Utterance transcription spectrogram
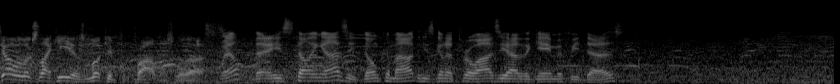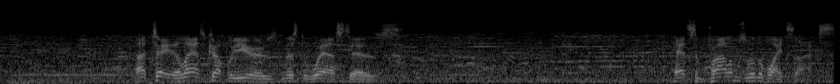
Joe looks like he is looking for problems with us. well, he's telling Ozzie, don't come out. He's going to throw Ozzie out of the game if he does. I tell you, the last couple of years, Mr. West has had some problems with the White Sox.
